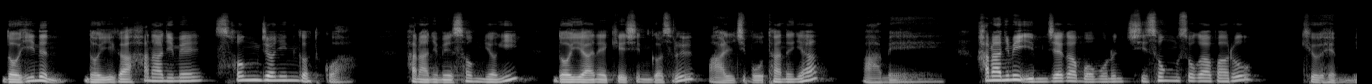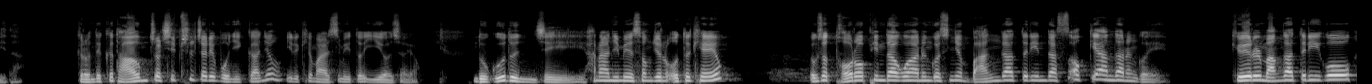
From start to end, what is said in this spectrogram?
너희는 너희가 하나님의 성전인 것과 하나님의 성령이 너희 안에 계신 것을 알지 못하느냐? 아멘. 하나님의 임재가 머무는 지성소가 바로 교회입니다. 그런데 그 다음 절 17절에 보니까요. 이렇게 말씀이 또 이어져요. 누구든지 하나님의 성전을 어떻게 해요? 여기서 더럽힌다고 하는 것은요. 망가뜨린다, 썩게 한다는 거예요. 교회를 망가뜨리고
